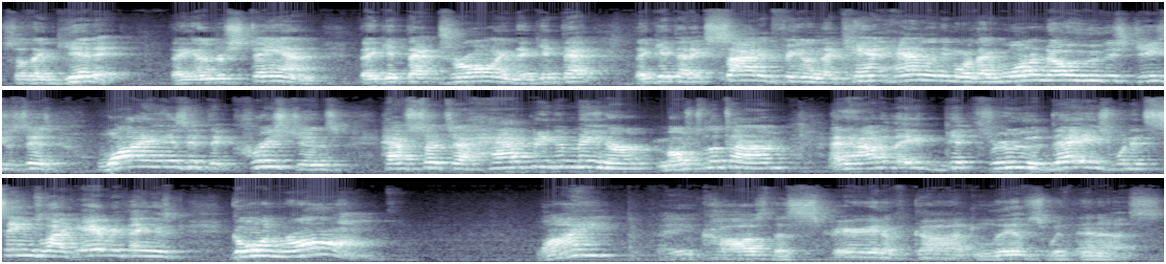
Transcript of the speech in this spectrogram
So they get it. They understand. They get that drawing. They get that, they get that excited feeling. They can't handle it anymore. They want to know who this Jesus is. Why is it that Christians have such a happy demeanor most of the time? And how do they get through the days when it seems like everything is going wrong? Why? Because the Spirit of God lives within us.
